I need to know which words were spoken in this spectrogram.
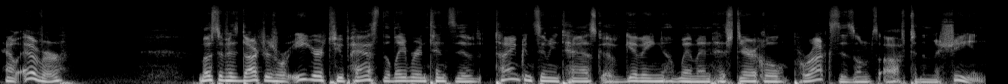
However, most of his doctors were eager to pass the labor intensive, time consuming task of giving women hysterical paroxysms off to the machine.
